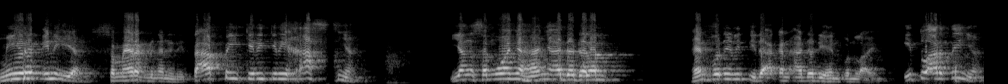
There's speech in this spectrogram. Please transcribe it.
Mirip ini iya, semerek dengan ini. Tapi ciri-ciri khasnya yang semuanya hanya ada dalam handphone ini tidak akan ada di handphone lain. Itu artinya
